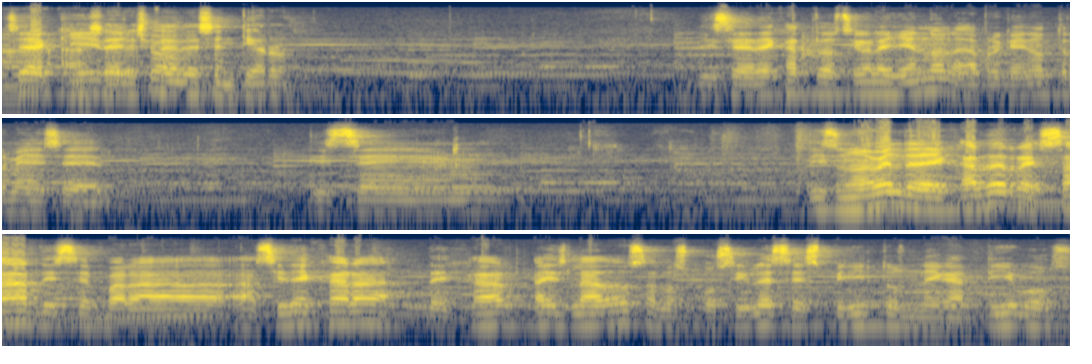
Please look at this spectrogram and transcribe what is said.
a- Sí, aquí, a de hacer hecho- este desentierro. Dice, déjate, lo sigo leyendo, ah, porque ahí no termina. Dice, dice, dice, no deben de dejar de rezar, dice, para así dejar, a- dejar aislados a los posibles espíritus negativos.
